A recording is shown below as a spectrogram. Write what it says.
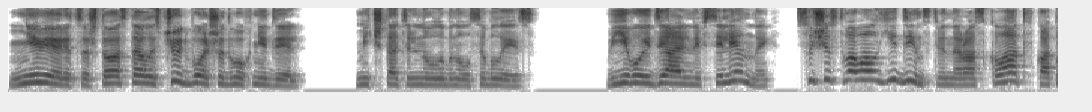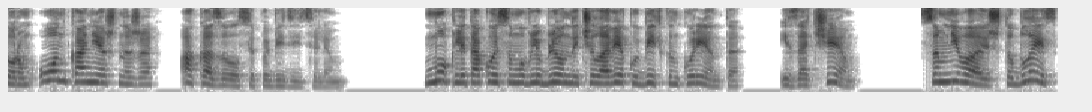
«Не верится, что осталось чуть больше двух недель», — мечтательно улыбнулся Блейз. В его идеальной вселенной существовал единственный расклад, в котором он, конечно же, оказывался победителем. Мог ли такой самовлюбленный человек убить конкурента? И зачем? Сомневаюсь, что Блейз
